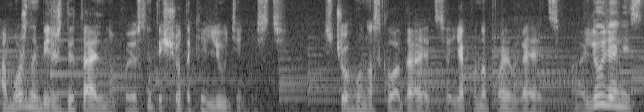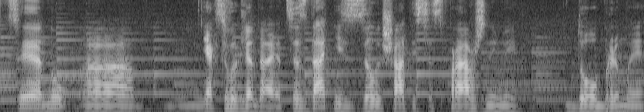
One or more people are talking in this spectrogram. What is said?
А можна більш детально пояснити, що таке людяність? З чого вона складається, як вона проявляється? Людяність це ну е, як це виглядає? Це здатність залишатися справжніми, добрими,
